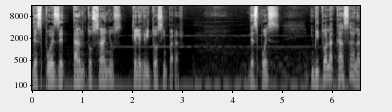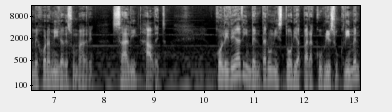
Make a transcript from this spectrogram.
después de tantos años que le gritó sin parar. Después, invitó a la casa a la mejor amiga de su madre, Sally Hallett, con la idea de inventar una historia para cubrir su crimen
